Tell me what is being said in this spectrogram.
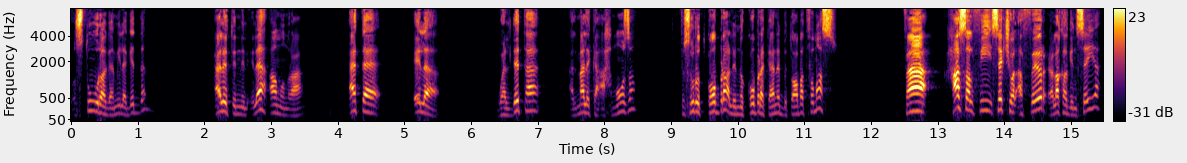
أسطورة جميلة جدا. قالت إن الإله آمون رع أتى إلى والدتها الملكة أحموزة في صورة كوبرا لأن الكوبرا كانت بتعبد في مصر. فحصل في sexual affair علاقة جنسية.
